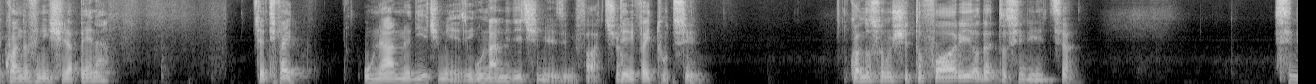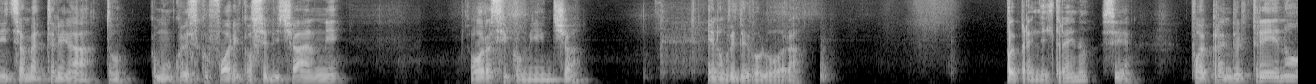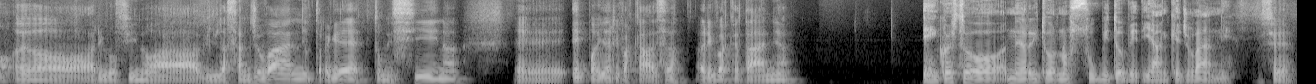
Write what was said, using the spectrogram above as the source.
E quando finisci la pena? Cioè ti fai un anno e dieci mesi? Un anno e dieci mesi mi faccio. Te li fai tutti? Sì. Quando sono uscito fuori ho detto si inizia. Si inizia a mettere in atto. Comunque esco fuori con 16 anni. Ora si comincia. E non vedevo l'ora. Poi prendi il treno? Sì. Poi prendo il treno, eh, arrivo fino a Villa San Giovanni, traghetto, Messina, eh, e poi arrivo a casa, arrivo a Catania. E in questo, nel ritorno, subito vedi anche Giovanni. Sì,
